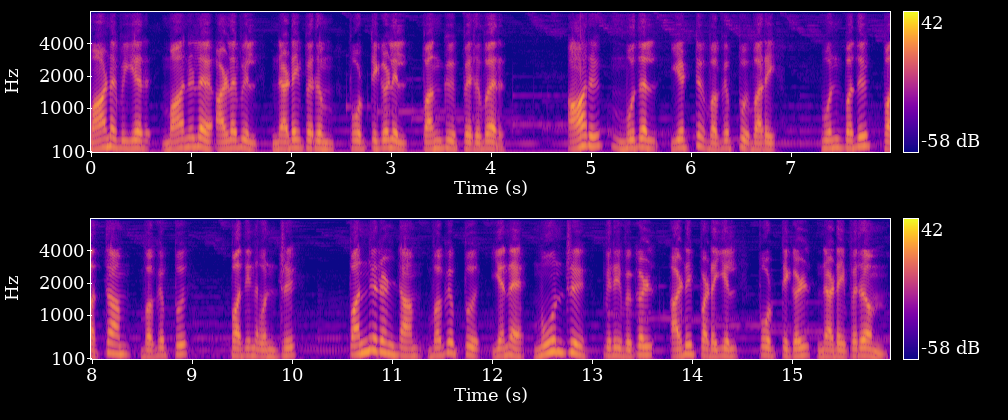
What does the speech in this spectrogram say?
மாணவியர் மாநில அளவில் நடைபெறும் போட்டிகளில் பங்கு பெறுவர். ஆறு முதல் எட்டு வகுப்பு வரை ஒன்பது பத்தாம் வகுப்பு பதினொன்று. பன்னிரண்டாம் வகுப்பு என மூன்று பிரிவுகள் அடிப்படையில் போட்டிகள் நடைபெறும்.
